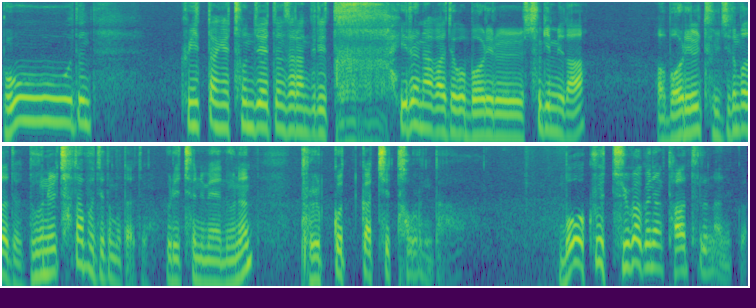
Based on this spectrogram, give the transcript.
모든 그 이 땅에 존재했던 사람들이 다 일어나 가지고 머리를 숙입니다. 어, 머리를 들지도 못하죠. 눈을 쳐다보지도 못하죠. 우리 주님의 눈은 불꽃같이 타오른다. 뭐그 쥐가 그냥 다 드러나니까.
